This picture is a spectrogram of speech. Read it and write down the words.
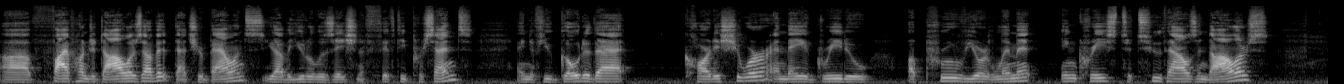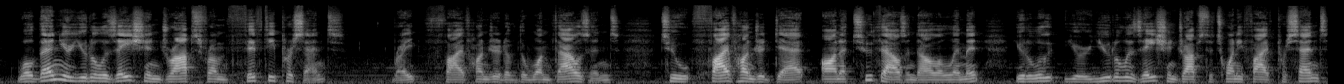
uh, $500 of it, that's your balance, you have a utilization of 50%. And if you go to that card issuer and they agree to approve your limit increase to $2,000, well, then your utilization drops from 50%, right? 500 of the 1,000 to 500 debt on a $2,000 limit, your, utilization drops to 25%,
